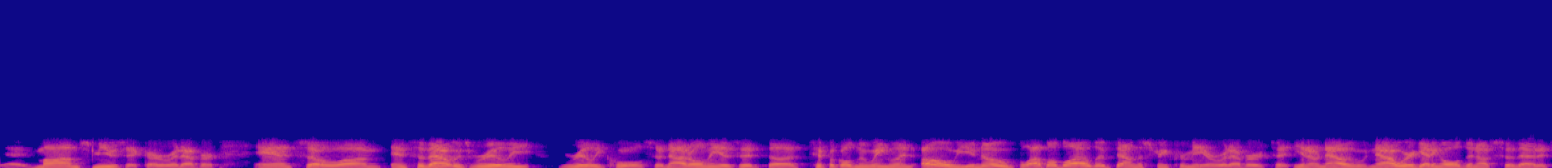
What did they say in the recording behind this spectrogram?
uh, mom's music or whatever. And so, um, and so that was really, really cool. So not only is it uh, typical New England, oh, you know, blah blah blah, live down the street from me or whatever. To you know, now now we're getting old enough so that it's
